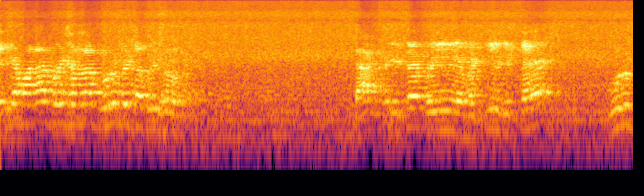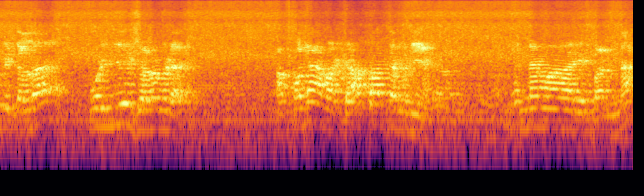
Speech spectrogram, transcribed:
எங்க வேணா போய் சொல்லலாம் குரு கிட்ட போய் சொல்லணும் டாக்டர் கிட்ட போய் வக்கீல் கிட்ட குரு கிட்ட பொய்யும் பொய்யே சொல்லக்கூடாது. அப்பதான் அவள் காப்பாற்ற முடியும். என்ன மாதிரி பண்ணா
